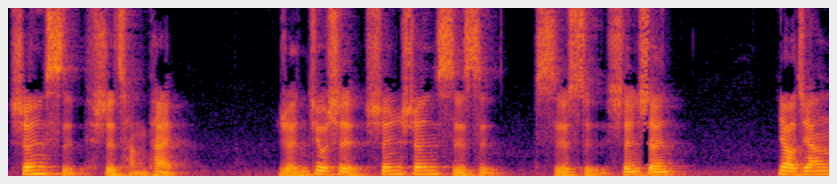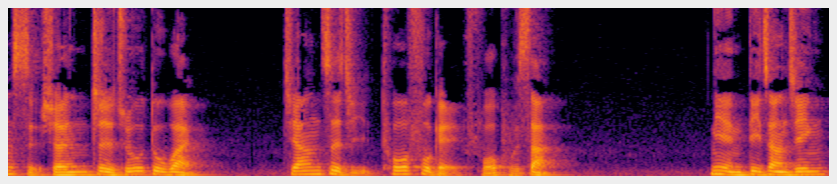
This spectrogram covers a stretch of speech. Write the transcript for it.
生死是常态，人就是生生死死，死死生生。要将死生置诸度外，将自己托付给佛菩萨。念地藏经，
